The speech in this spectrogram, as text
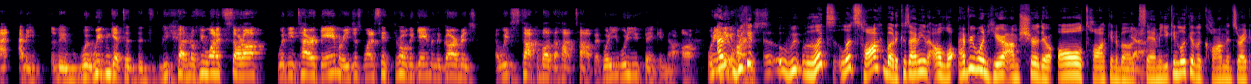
I, I mean I mean we, we can get to the we, I don't know if you want to start off with the entire game or you just want to say throw the game in the garbage and we just talk about the hot topic. What are you what are you thinking? What are you I mean, we could uh, we, let's let's talk about it because I mean, a lo- everyone here, I'm sure they're all talking about Yeah. Sammy. You can look in the comments, right?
